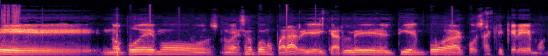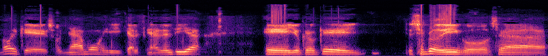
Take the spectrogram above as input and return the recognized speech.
eh, no podemos, a veces no podemos parar y dedicarle el tiempo a cosas que queremos, ¿no? Y que soñamos y que al final del día, eh, yo creo que, yo siempre lo digo, o sea,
